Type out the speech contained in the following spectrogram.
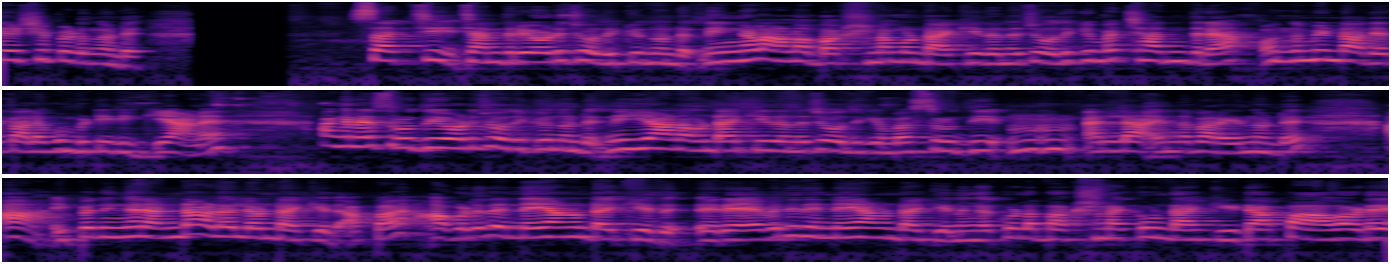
ദേഷ്യപ്പെടുന്നുണ്ട്. സച്ചി ചന്ദ്രയോട് ചോദിക്കുന്നുണ്ട് നിങ്ങളാണോ ഭക്ഷണം ഉണ്ടാക്കിയതെന്ന്? ചോദിക്കുമ്പോൾ ചന്ദ്ര ഒന്നും മിണ്ടാതെ തലകുമ്പിട്ടിരിക്കുകയാണ് അങ്ങനെ ശ്രുതിയോട് ചോദിക്കുന്നുണ്ട് നീയാണോ ഉണ്ടാക്കിയതെന്ന്? ചോദിക്കുമ്പോൾ ശ്രുതി "ഉം, ഉം, അല്ല എന്ന് പറയുന്നുണ്ട്. ആ ഇപ്പം നിങ്ങൾ രണ്ടാളല്ല ഉണ്ടാക്കിയത്? അപ്പം അവൾ തന്നെയാണ് ഉണ്ടാക്കിയത്. രേവതി തന്നെയാണ് ഉണ്ടാക്കിയത്. നിങ്ങൾക്കുള്ള ഭക്ഷണമൊക്കെ ഉണ്ടാക്കിയിട്ട് ആ അവിടെ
